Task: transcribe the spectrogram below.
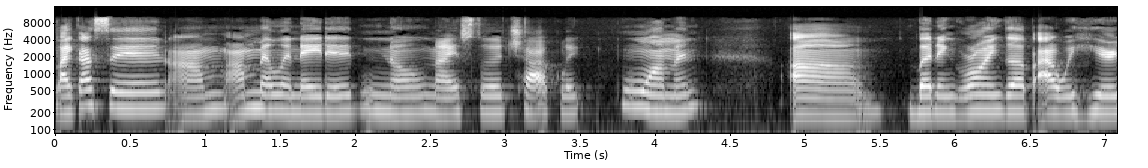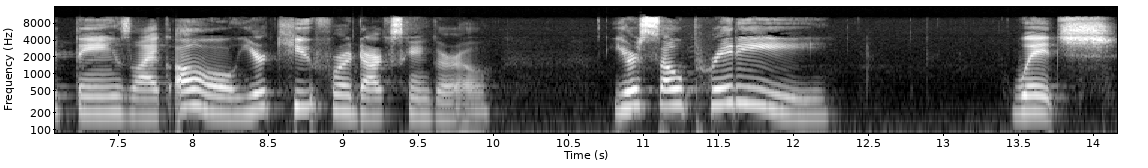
like I said, I'm I'm melanated, you know, nice little chocolate woman. Um, but in growing up, I would hear things like, "Oh, you're cute for a dark skinned girl. You're so pretty," which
